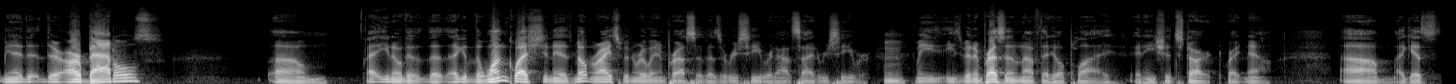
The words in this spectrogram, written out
you know, th- there are battles. Um, uh, you know, the, the the one question is Milton Wright's been really impressive as a receiver, an outside receiver. I mean, he's- been impressive enough that he'll play, and he should start right now. Um, I guess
